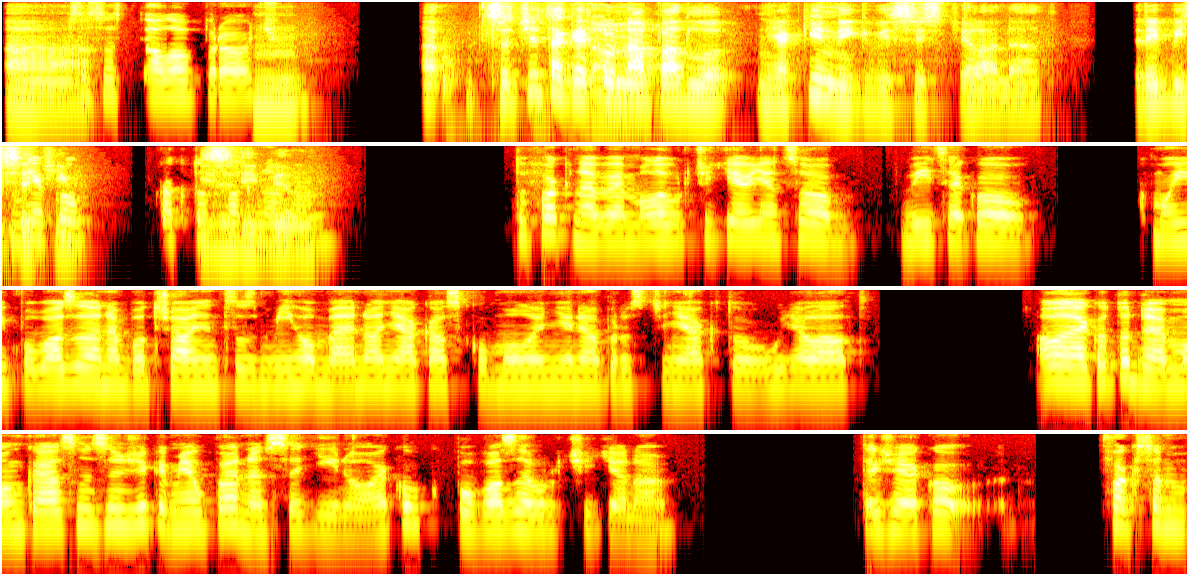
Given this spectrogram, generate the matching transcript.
A, Co se stalo, proč? hm. a co ti tak jako napadlo, jaký nick by si chtěla dát? Který by se ti... jako, tak to ti fakt zlíbil? nevím. To fakt nevím, ale určitě něco víc jako k mojí povaze, nebo třeba něco z mýho jména, nějaká zkomolenina, prostě nějak to udělat. Ale jako to démonka, já si myslím, že ke mně úplně nesedí, no. Jako k povaze určitě ne. Takže jako fakt jsem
